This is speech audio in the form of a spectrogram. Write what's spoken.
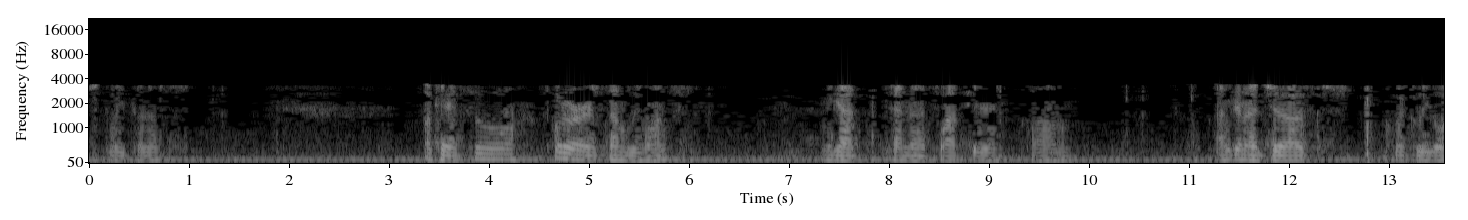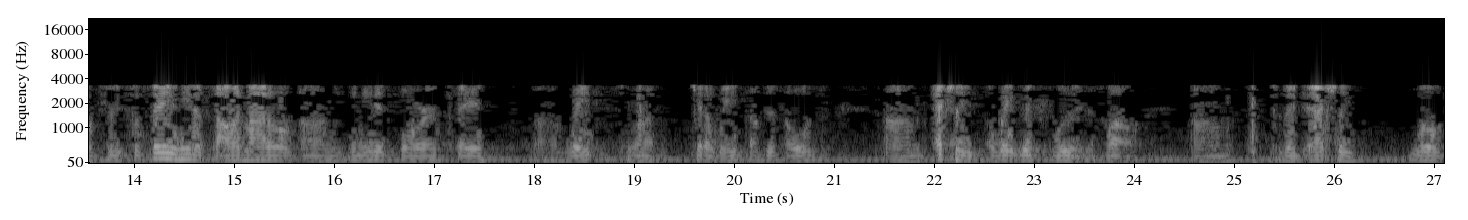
Just delete this. Okay, so to our assembly once. We got 10 minutes left here. Um, I'm gonna just quickly go through. So say you need a solid model, um, you need it for say um, weights. You want to get a weight of this hose. Um, actually, a weight with fluid as well, because it actually will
